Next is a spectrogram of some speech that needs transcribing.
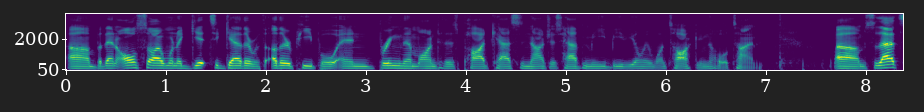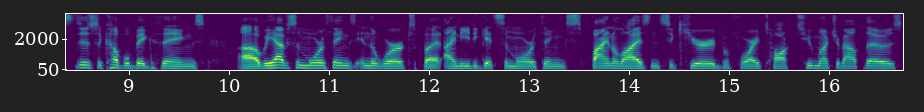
Um, but then also, I want to get together with other people and bring them onto this podcast and not just have me be the only one talking the whole time. Um, so that's just a couple big things. Uh, we have some more things in the works, but I need to get some more things finalized and secured before I talk too much about those.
